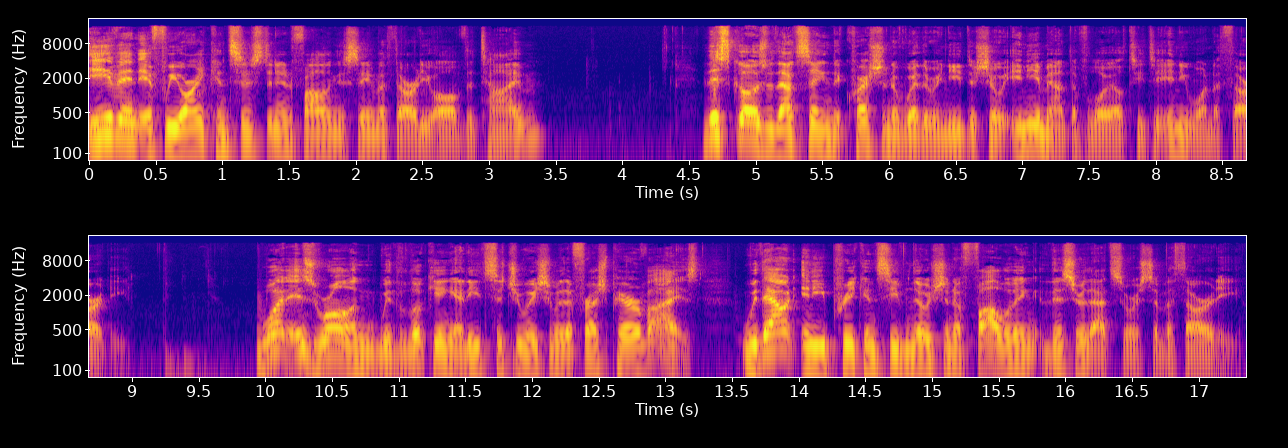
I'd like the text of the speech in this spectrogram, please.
even if we aren't consistent in following the same authority all of the time? This goes without saying the question of whether we need to show any amount of loyalty to any one authority. What is wrong with looking at each situation with a fresh pair of eyes, without any preconceived notion of following this or that source of authority?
